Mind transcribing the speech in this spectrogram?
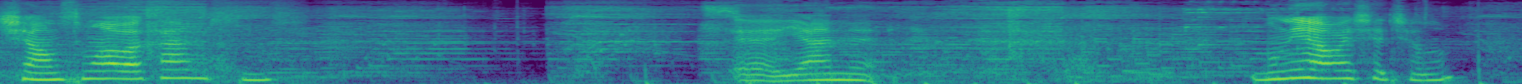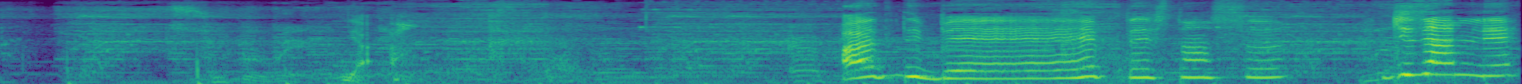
Şansıma bakar mısınız? Ee, yani bunu yavaş açalım. Ya. Hadi be. Hep destansı. Gizemli.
